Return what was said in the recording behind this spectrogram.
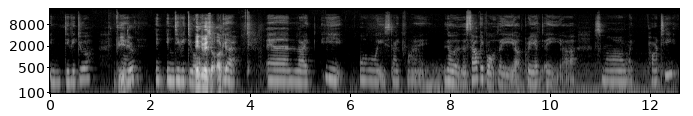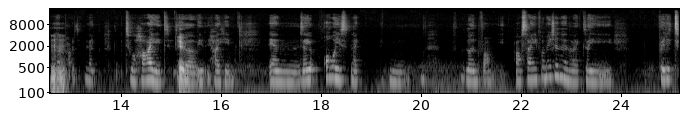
individual, Video? and- in, individual. Individual, okay. Yeah, and like he always like find the the South people they uh, create a uh, small like party, Mhm. party like to hide Him. Uh, hide him, and they always like mm, learn from outside information and like they predict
